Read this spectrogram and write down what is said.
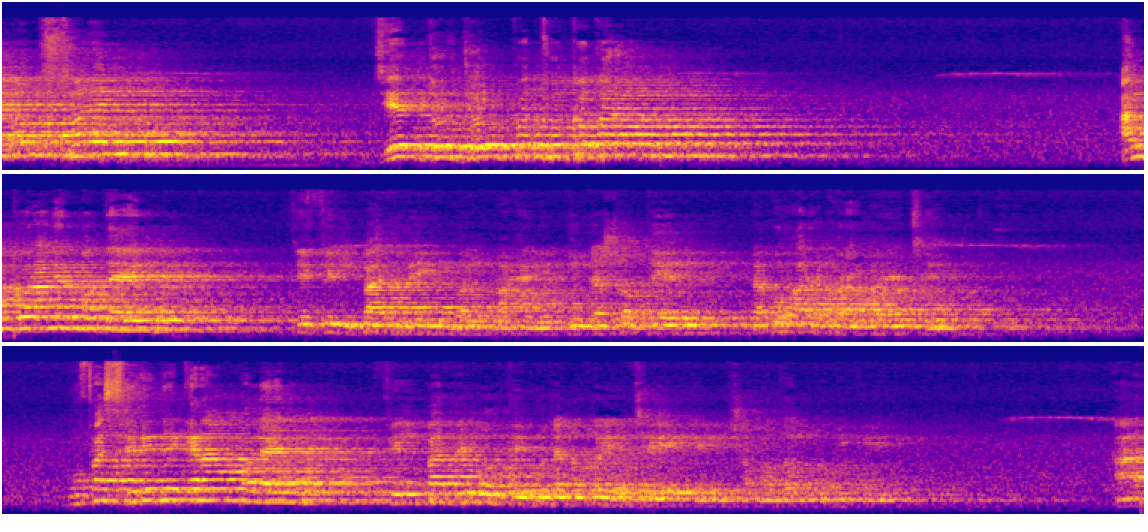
এবং স্থলে যে দুর্যোগ ফিল বাদরি ওয়াল বাহরি দুইটা শব্দের ব্যবহার করা হয়েছে। মুফাসসিরিনে কেরাম বলেন, ফিল বাদরি বলতে বোঝানো হয়েছে সমতল ভূমিকে। আর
